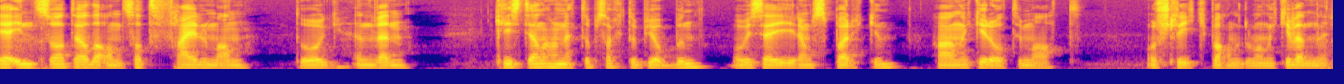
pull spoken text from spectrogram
Jeg innså at jeg hadde ansatt feil mann, dog en venn. Christian har nettopp sagt opp jobben, og hvis jeg gir ham sparken, har han ikke råd til mat. Og slik behandler man ikke venner.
